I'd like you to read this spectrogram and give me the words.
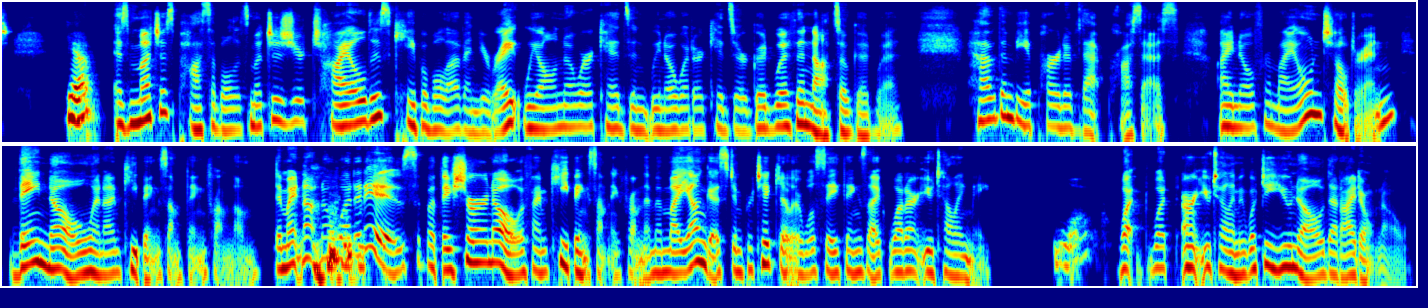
Yeah, As much as possible, as much as your child is capable of, and you're right, we all know our kids and we know what our kids are good with and not so good with. Have them be a part of that process. I know from my own children, they know when I'm keeping something from them. They might not know what it is, but they sure know if I'm keeping something from them. And my youngest in particular will say things like, What aren't you telling me? Whoa. What what aren't you telling me? What do you know that I don't know?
